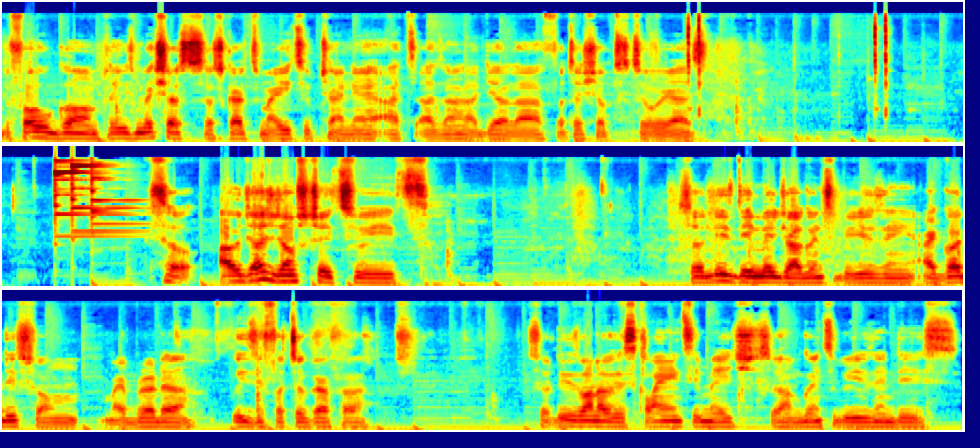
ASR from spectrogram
before we go on please make sure to subscribe to my youtube channel at hazzan adeola photoshop tutorials. So i'll just jump straight to it. So this is the image we are going to be using. I got this from my brother who is a photographer. So this is one of his client image. So i'm going to be using this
